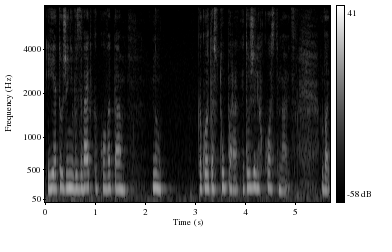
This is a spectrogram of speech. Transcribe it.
и это уже не вызывает какого-то, ну, какого-то ступора, это уже легко становится. Вот.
